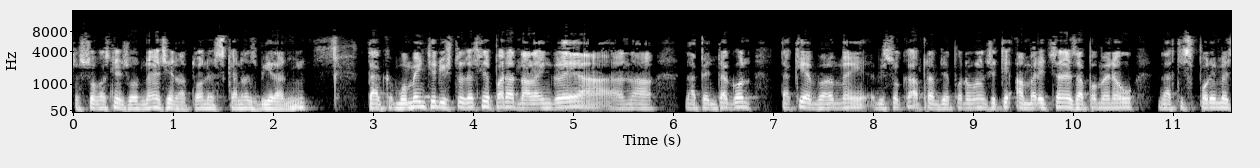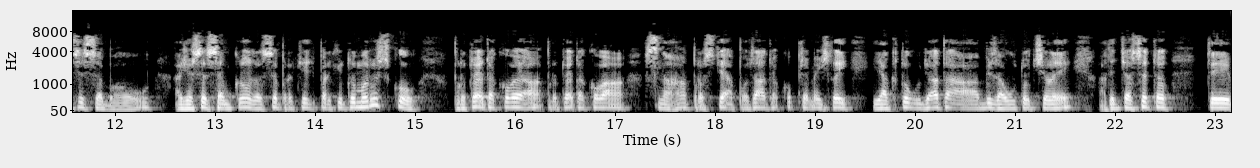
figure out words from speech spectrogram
to jsou vlastně žodnéři na to dneska nazbíraní, tak v momentě, když to začne padat na Langley a na, na Pentagon, tak je velmi vysoká pravděpodobnost, že ty američané zapomenou na ty spory mezi sebou a že se semknou zase proti, proti tomu Rusku. Proto je, takové, proto je taková snaha prostě a pořád jako přemýšlej, jak to udělat a aby zautočili. A teď se to, ty, e,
